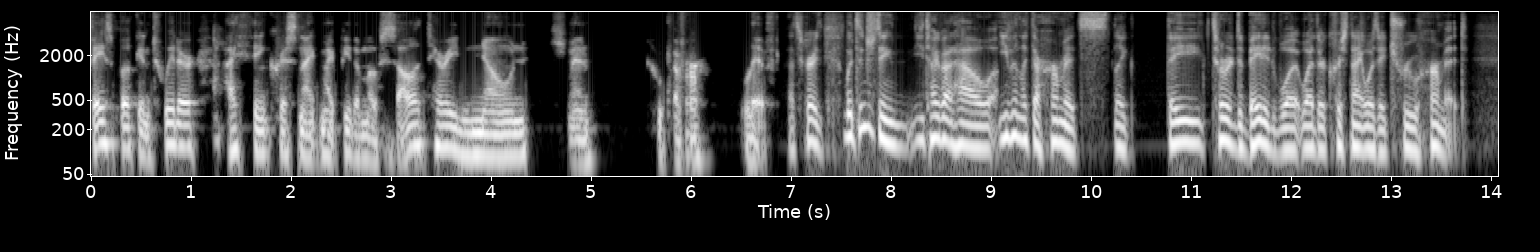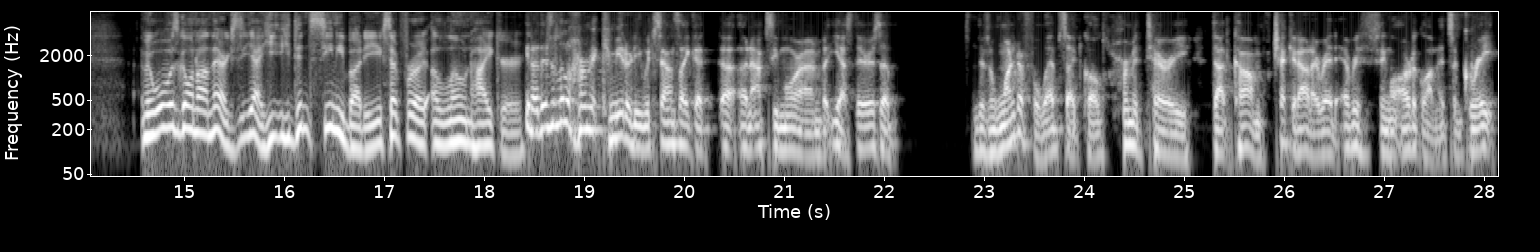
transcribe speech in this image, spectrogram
Facebook and Twitter, I think Chris Knight might be the most solitary known human who ever live. That's great. What's interesting, you talk about how even like the hermits, like they sort of debated what, whether Chris Knight was a true hermit. I mean, what was going on there? Because yeah, he, he didn't see anybody except for a, a, lone hiker. You know, there's a little hermit community, which sounds like a, a, an oxymoron, but yes, there is a there's a wonderful website called hermitary.com. Check it out. I read every single article on it. It's a great,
